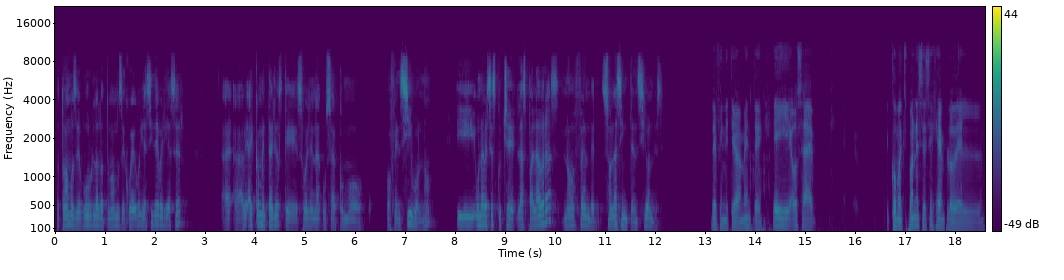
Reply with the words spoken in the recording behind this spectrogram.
lo tomamos de burla, lo tomamos de juego y así debería ser. hay comentarios que suelen usar como ofensivo, ¿no? Y una vez escuché, las palabras no ofenden, son las intenciones. Definitivamente. Y, o sea, como expones ese ejemplo del,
